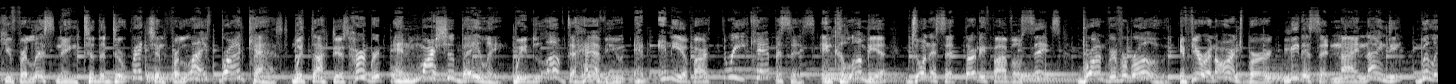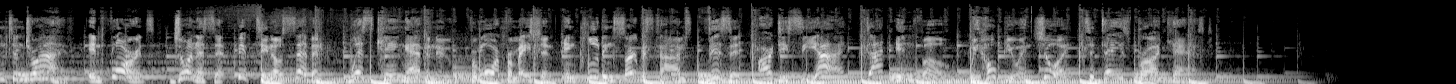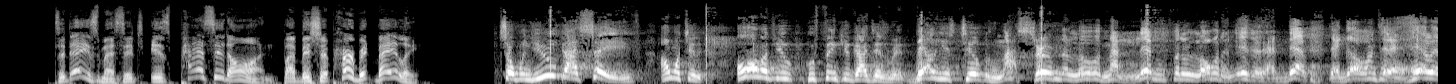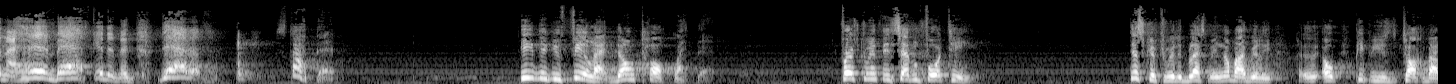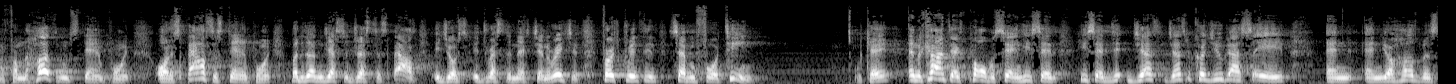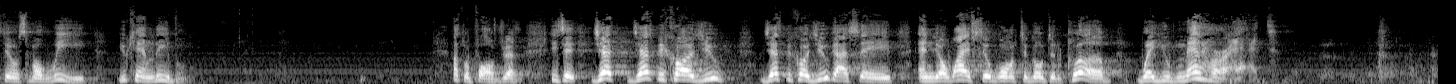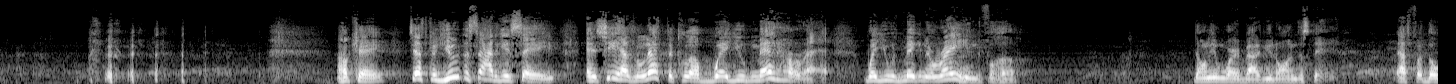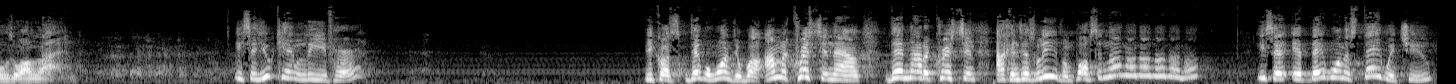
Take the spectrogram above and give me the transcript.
Thank you for listening to the Direction for Life broadcast with Doctors Herbert and Marsha Bailey. We'd love to have you at any of our three campuses. In Columbia, join us at 3506 Broad River Road. If you're in Orangeburg, meet us at 990 Willington Drive. In Florence, join us at 1507 West King Avenue. For more information, including service times, visit rdci.info. We hope you enjoy today's broadcast. Today's message is Pass It On by Bishop Herbert Bailey. So when you got saved, I want you to, all of you who think you got just rebellious children who not serving the Lord, not living for the Lord, and this and that, they go into the hell in a handbasket and the death. Stop that. Even if you feel that, don't talk like that. 1 Corinthians 7 14. This scripture really blessed me. Nobody really, uh, oh, people used to talk about it from the husband's standpoint or the spouse's standpoint, but it doesn't just address the spouse, it just addresses the next generation. 1 Corinthians 7 14. Okay? In the context, Paul was saying, he said, he said just, just because you got saved and, and your husband still smoke weed, you can't leave him. That's what Paul's addressing. He said, just, just because you just because you got saved and your wife still wants to go to the club where you met her at. okay? Just because you decided to get saved and she has left the club where you met her at, where you was making it rain for her. Don't even worry about it if you don't understand. That's for those who are online. He said, You can't leave her because they were wondering, well, I'm a Christian now. They're not a Christian. I can just leave them. Paul said, no, no, no, no, no, no. He said, if they want to stay with you,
